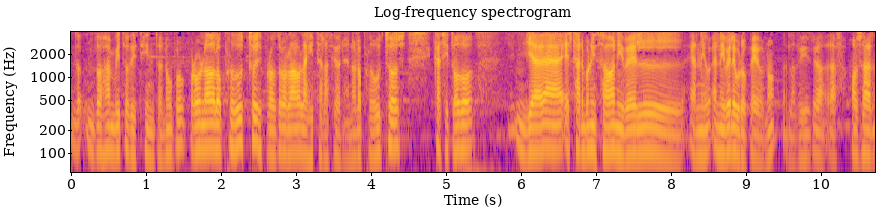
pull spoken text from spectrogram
dos ámbitos distintos. ¿no? Por, un lado los productos y por otro lado las instalaciones. ¿no? Los productos, casi todo, ya está armonizado a nivel a nivel, europeo, ¿no? Las, famosas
